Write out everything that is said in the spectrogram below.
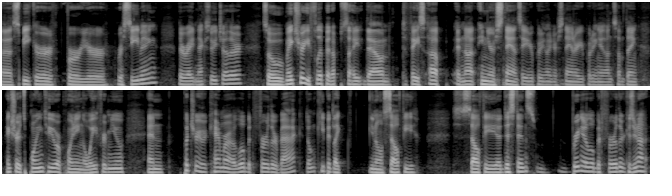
uh, speaker for your receiving, they're right next to each other. So make sure you flip it upside down to face up and not in your stand. Say you're putting it on your stand or you're putting it on something. Make sure it's pointing to you or pointing away from you, and put your camera a little bit further back. Don't keep it like you know selfie selfie uh, distance bring it a little bit further because you're not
